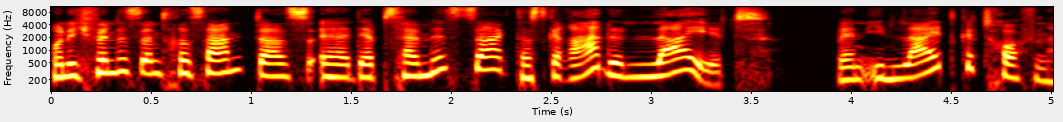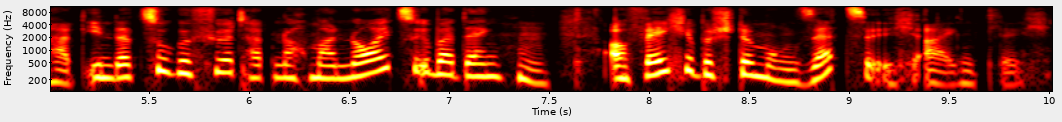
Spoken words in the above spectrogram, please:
Und ich finde es interessant, dass äh, der Psalmist sagt, dass gerade Leid, wenn ihn Leid getroffen hat, ihn dazu geführt hat, nochmal neu zu überdenken, auf welche Bestimmung setze ich eigentlich?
